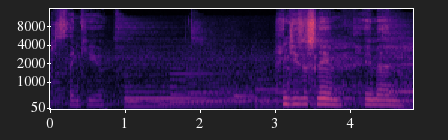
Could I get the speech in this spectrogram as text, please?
Just thank you. In Jesus' name, amen.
